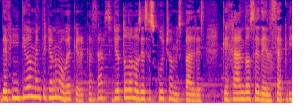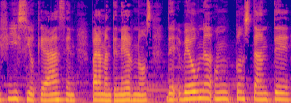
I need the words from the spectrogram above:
definitivamente yo no me voy a querer casar. Si yo todos los días escucho a mis padres quejándose del sacrificio que hacen para mantenernos, de, veo una, un constante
